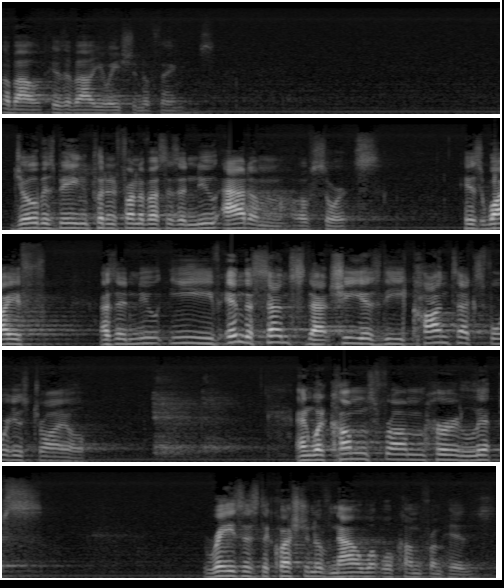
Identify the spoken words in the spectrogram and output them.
about his evaluation of things. Job is being put in front of us as a new Adam of sorts. His wife as a new Eve, in the sense that she is the context for his trial. And what comes from her lips raises the question of now what will come from his.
